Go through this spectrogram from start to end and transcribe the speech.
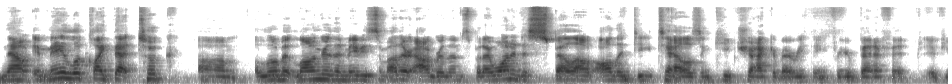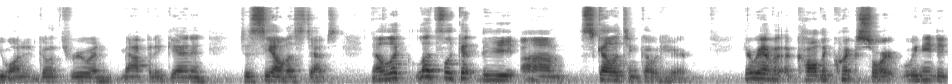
Now, it may look like that took um, a little bit longer than maybe some other algorithms, but I wanted to spell out all the details and keep track of everything for your benefit if you wanted to go through and map it again and to see all the steps. Now, look, let's look at the um, skeleton code here. Here we have a, call to quick sort. We need to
